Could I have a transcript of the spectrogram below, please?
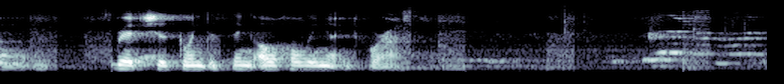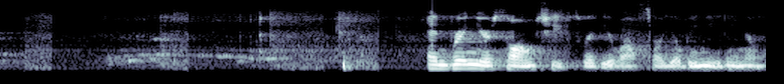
um, Rich is going to sing O Holy Night for us. And bring your song sheets with you also, you'll be needing them.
